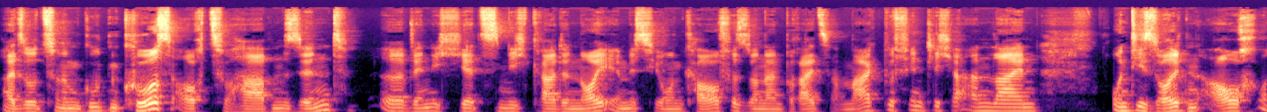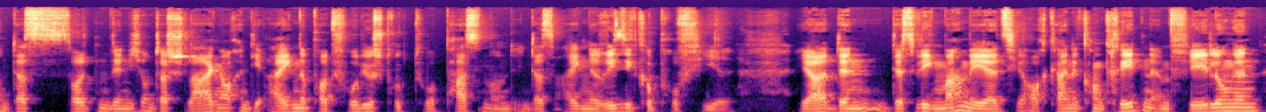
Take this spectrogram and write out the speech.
also zu einem guten Kurs auch zu haben sind, äh, wenn ich jetzt nicht gerade Neuemissionen kaufe, sondern bereits am Markt befindliche Anleihen. Und die sollten auch, und das sollten wir nicht unterschlagen, auch in die eigene Portfoliostruktur passen und in das eigene Risikoprofil. Ja, denn deswegen machen wir jetzt hier auch keine konkreten Empfehlungen,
